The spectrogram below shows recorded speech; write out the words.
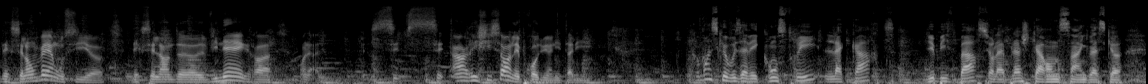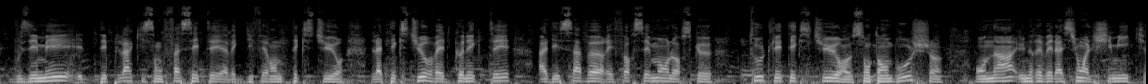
d'excellents vins aussi, euh, d'excellents euh, vinaigres. C'est enrichissant les produits en Italie. Comment est-ce que vous avez construit la carte du Beef Bar sur la plage 45 Parce que vous aimez des plats qui sont facettés avec différentes textures. La texture va être connectée à des saveurs et forcément lorsque toutes les textures sont en bouche, on a une révélation alchimique.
